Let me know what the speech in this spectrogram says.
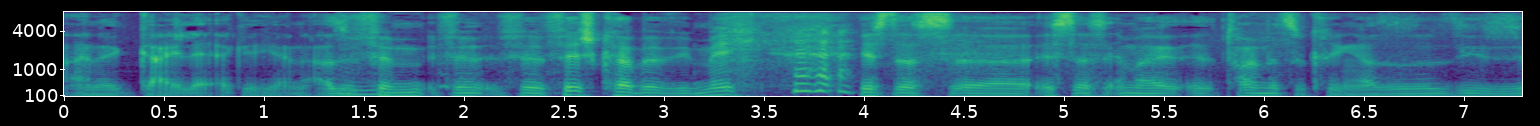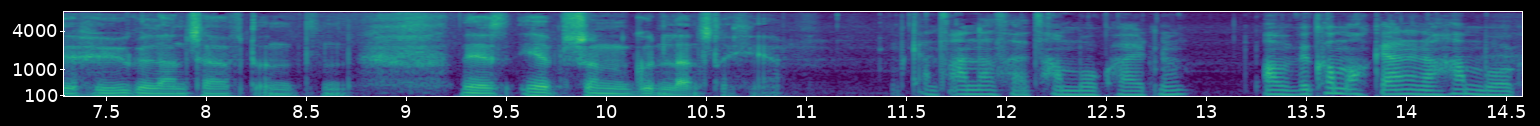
eine geile Ecke hier. Ne? Also mhm. für, für, für Fischköpfe wie mich ist das, äh, ist das immer äh, toll mitzukriegen. Also diese Hügellandschaft und, und ne, ihr habt schon einen guten Landstrich hier. Ganz anders als Hamburg halt, ne? Aber wir kommen auch gerne nach Hamburg.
